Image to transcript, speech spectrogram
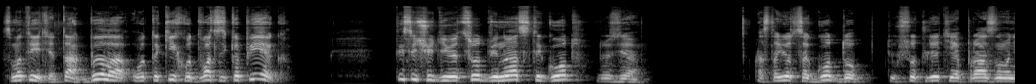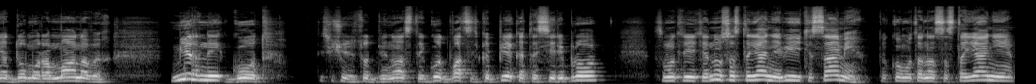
Смотрите, так, было вот таких вот 20 копеек. 1912 год, друзья. Остается год до 200-летия празднования Дома Романовых. Мирный год. 1912 год. 20 копеек это серебро. Смотрите, ну состояние видите сами. В таком вот оно состоянии.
